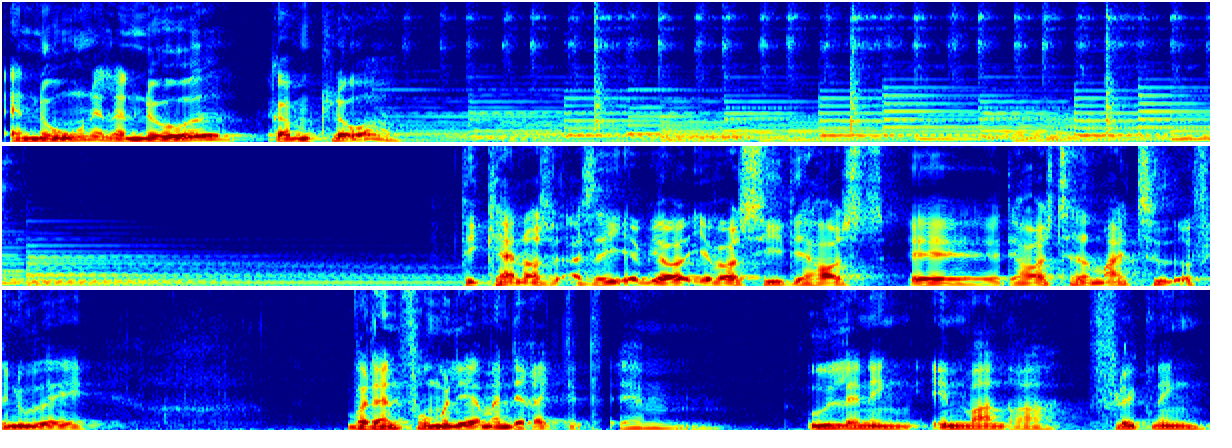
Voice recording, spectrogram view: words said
at nogen eller noget gør dem klogere. Det kan også, altså jeg vil, jeg vil også sige, det har også, øh, det har også taget mig tid at finde ud af, hvordan formulerer man det rigtigt. Øhm, udlænding, indvandrer, flygtning,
